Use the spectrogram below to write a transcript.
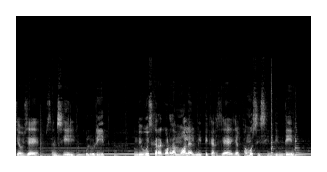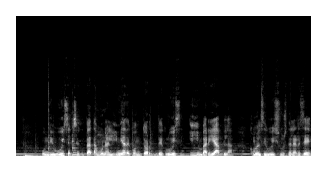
lleuger, senzill, colorit, un dibuix que recorda molt el mític Hergé i el famosíssim Tintín. Un dibuix executat amb una línia de contorn de gruix i invariable, com els dibuixos de l'Hergé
